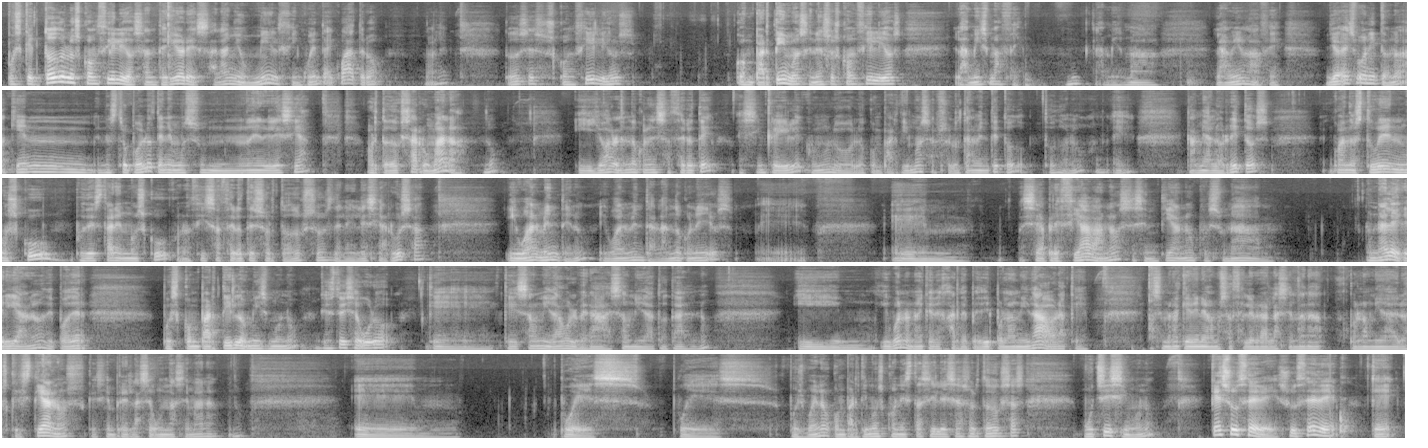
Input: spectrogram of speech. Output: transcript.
Pues que todos los concilios anteriores al año 1054, ¿vale? Todos esos concilios, compartimos en esos concilios la misma fe. La misma, la misma fe. Yo es bonito, ¿no? Aquí en, nuestro pueblo tenemos una iglesia ortodoxa rumana, ¿no? Y yo hablando con el sacerdote, es increíble cómo lo, compartimos absolutamente todo, todo, ¿no? Eh, los ritos. Cuando estuve en Moscú, pude estar en Moscú, conocí sacerdotes ortodoxos de la iglesia rusa. Igualmente, ¿no? Igualmente, hablando con ellos, eh, em, se apreciaba, ¿no? Se sentía, ¿no? Pues una, una alegría, ¿no? De poder, pues, compartir lo mismo, ¿no? Yo estoy seguro que, esa unidad volverá, esa unidad total, ¿no? Y, bueno, no hay que dejar de pedir por la unidad, ahora que la semana que viene vamos a celebrar la semana por la unidad de los cristianos, que siempre es la segunda semana, ¿no? Eh, pues, pues, pues bueno, compartimos con estas iglesias ortodoxas muchísimo, ¿no? ¿Qué sucede? Sucede que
